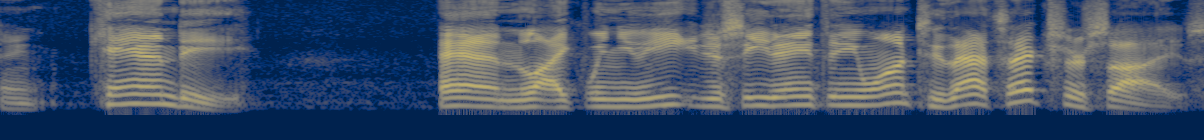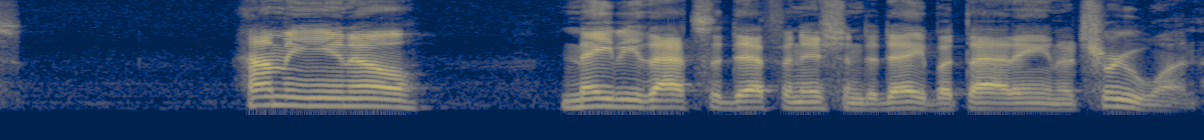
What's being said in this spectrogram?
And candy. And like when you eat, you just eat anything you want to. That's exercise. How many you know maybe that's the definition today, but that ain't a true one?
